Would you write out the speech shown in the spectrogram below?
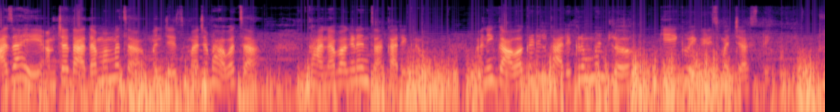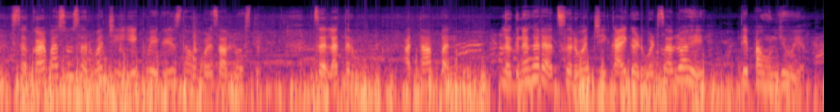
आज आहे आमच्या दादामामाचा म्हणजेच माझ्या भावाचा घाणा बागण्यांचा कार्यक्रम. आणि गावाकडील कार्यक्रम म्हटलं की एक वेगळीच मजा असते. सकाळपासून सर्वांची एक वेगळीच धावपळ चालू असते. चला तर मग आता आपण लग्नघरात सर्वांची काय गडबड चालू आहे ते पाहून घेऊयात.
